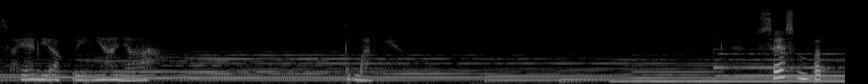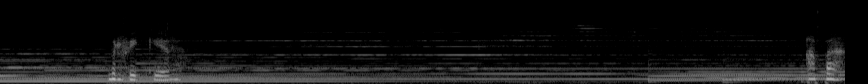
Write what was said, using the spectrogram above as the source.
saya diakuinya hanyalah temannya. Saya sempat berpikir apa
